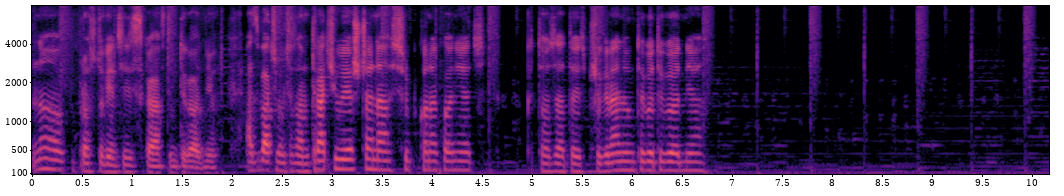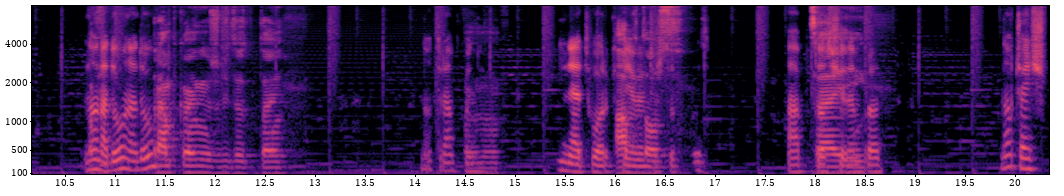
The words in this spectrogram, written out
no po prostu więcej zyskała w tym tygodniu. A zobaczmy, kto tam tracił jeszcze na szybko na koniec. Kto za to jest przegranym tego tygodnia? No, na dół, na dół. Trump coin już widzę tutaj. No, Trump. No, Network, nie Aptos. wiem też co to jest. Aptos Cej. 7%. No część,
